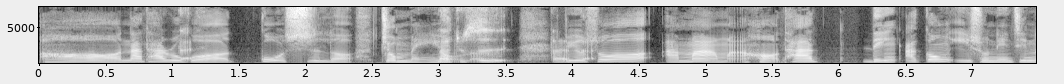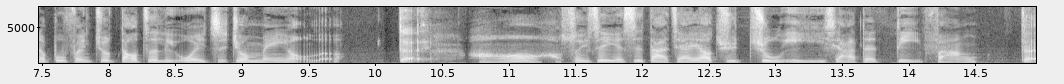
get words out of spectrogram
哦。那他如果过世了就没有了，那就是比如说阿妈嘛，哈，他领阿公遗属年金的部分就到这里为止就没有了。对，哦，好，所以这也是大家要去注意一下的地方。对。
